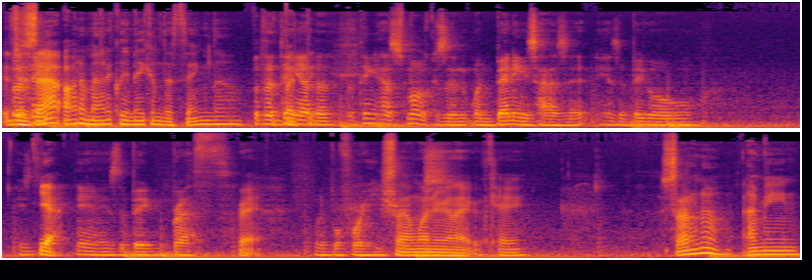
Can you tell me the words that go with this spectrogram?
The Does thing- that automatically make him the thing though? But the thing, yeah, the- the, thing has smoke because when Benny's has it, he has a big old. He's, yeah, Yeah, he's the big breath right. before he. So I'm shrinks. wondering, like, okay. So I don't know. I mean,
